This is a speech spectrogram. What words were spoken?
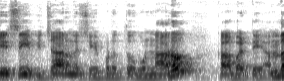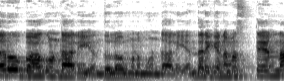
చేసి విచారణ చేపడుతూ ఉన్నారు. కాబట్టి అందరూ బాగుండాలి అందులో మనం ఉండాలి. అందరికీ నమస్తే అన్న.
